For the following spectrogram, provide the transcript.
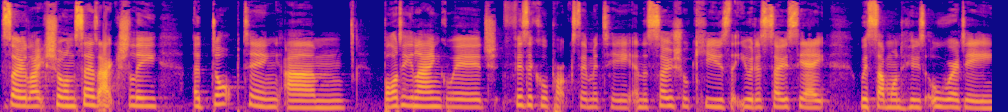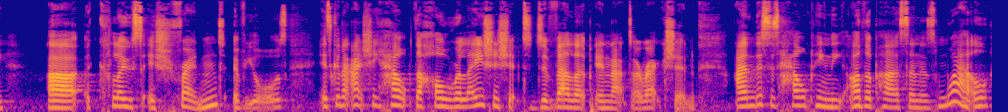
So, like Sean says, actually adopting um, body language, physical proximity, and the social cues that you would associate with someone who's already uh, a close ish friend of yours is going to actually help the whole relationship to develop in that direction. And this is helping the other person as well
